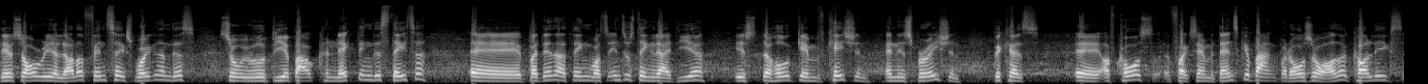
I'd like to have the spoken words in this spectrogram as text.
There's already a lot of fintechs working on this, so it will be about connecting this data. Uh, but then I think what's interesting in the idea is the whole gamification and inspiration, because of course, for example, Danske Bank, but also other colleagues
